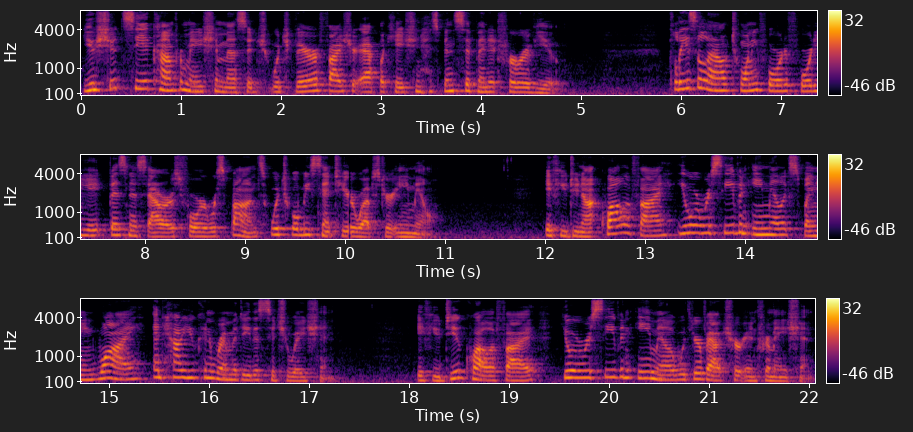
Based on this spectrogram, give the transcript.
You should see a confirmation message which verifies your application has been submitted for review. Please allow 24 to 48 business hours for a response, which will be sent to your Webster email. If you do not qualify, you will receive an email explaining why and how you can remedy the situation. If you do qualify, you will receive an email with your voucher information.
